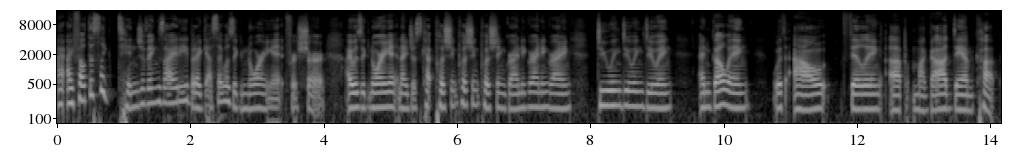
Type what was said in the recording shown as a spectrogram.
I, I felt this like tinge of anxiety, but I guess I was ignoring it for sure. I was ignoring it and I just kept pushing, pushing, pushing, grinding, grinding, grinding, doing, doing, doing, and going without filling up my goddamn cup.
